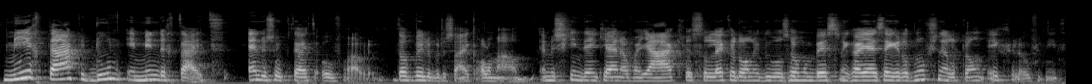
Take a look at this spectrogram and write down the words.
Meer taken doen in minder tijd. En dus ook tijd overhouden. Dat willen we dus eigenlijk allemaal. En misschien denk jij nou van ja, Christel, lekker dan, ik doe wel zo mijn best. En dan ga jij zeggen dat het nog sneller kan. Ik geloof het niet.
